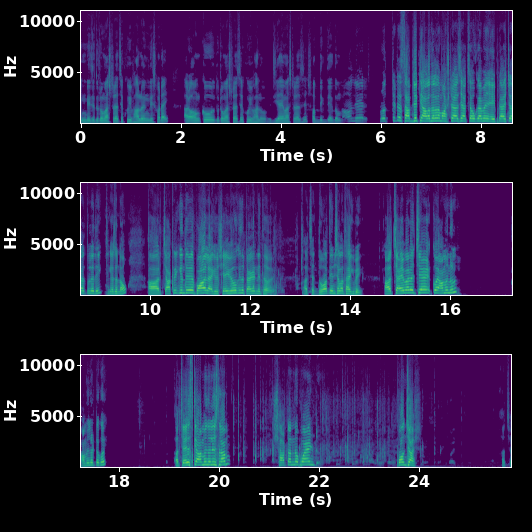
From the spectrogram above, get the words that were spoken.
ইংরেজি দুটো মাস্টার আছে খুবই ভালো ইংলিশ করায়। আর অঙ্ক দুটো মাস্টার আছে খুবই ভালো। জিআই মাস্টার আছে সব দিক দিয়ে একদম প্রত্যেকটা সাবজেক্টে আলাদা আলাদা মাস্টার আছে। আচ্ছা ওকে আমি এই প্রাইসটা তুলে দিই ঠিক আছে? নাও। আর চাকরি কিন্তু এবার পাওয়া লাগবে সেইভাবেও কিন্তু টার্গেট নিতে হবে। আচ্ছা দোয়া তো ইনশাল্লাহ থাকবেই। আচ্ছা এবার হচ্ছে কই আমিনুল? আমিনুলটা কই? আচ্ছা এসকে আমিনুল ইসলাম সাতান্ন পয়েন্ট পঞ্চাশ। আচ্ছা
